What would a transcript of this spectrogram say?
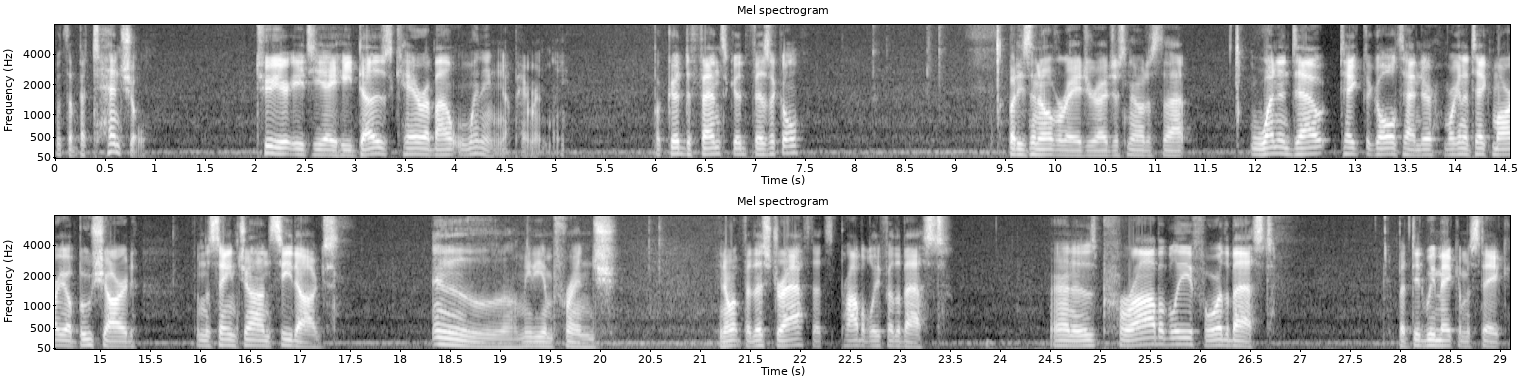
with the potential two-year ETA. He does care about winning, apparently. But good defense, good physical. But he's an overager. I just noticed that. When in doubt, take the goaltender. We're going to take Mario Bouchard from the Saint John Sea Dogs. Ugh, medium fringe. You know what? For this draft, that's probably for the best. That is probably for the best. But did we make a mistake?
